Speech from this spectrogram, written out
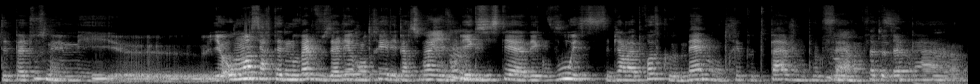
peut-être pas tous, mais mais euh, il y a au moins certaines nouvelles, vous allez rentrer et les personnages ils vont exister avec vous. Et c'est bien la preuve que même en très peu de pages, on peut le faire. Mm, en fait, c'est totalement. pas.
